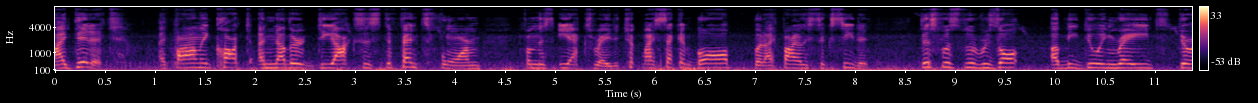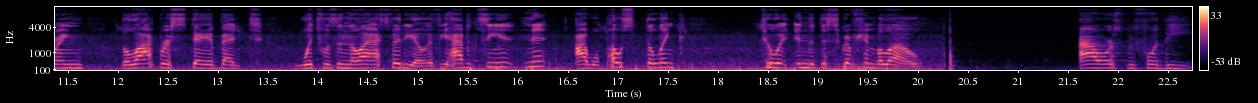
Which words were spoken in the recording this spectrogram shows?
I did it. I finally caught another Deoxys defense form from this EX raid. It took my second ball, but I finally succeeded. This was the result of me doing raids during the Lapras Day event, which was in the last video. If you haven't seen it, I will post the link to it in the description below. Hours before the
